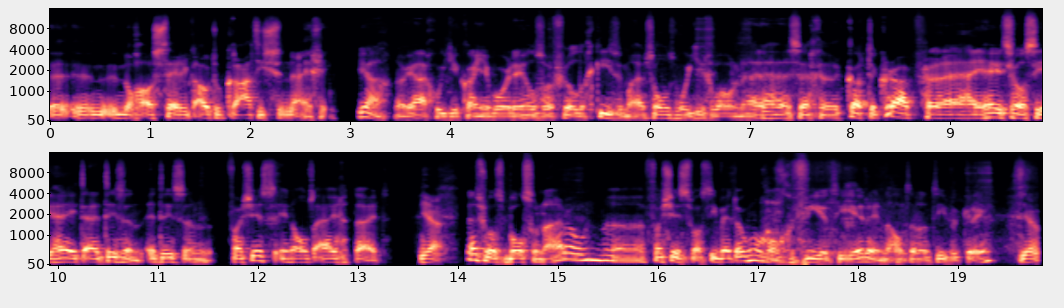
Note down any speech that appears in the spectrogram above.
uh, een nogal sterk autocratische neiging. Ja, nou ja, goed, je kan je woorden heel zorgvuldig kiezen, maar soms moet je gewoon zeggen, cut the crap. hij heet zoals hij heet. Het is, een, het is een fascist in onze eigen tijd. Ja. Net zoals Bolsonaro een uh, fascist was. Die werd ook nogal gevierd hier in de alternatieve kring. Ja.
